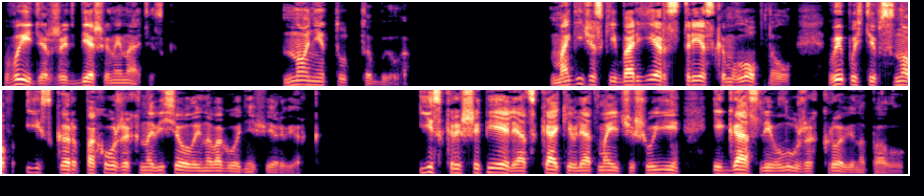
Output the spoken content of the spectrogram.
выдержать бешеный натиск. Но не тут-то было. Магический барьер с треском лопнул, выпустив снов искр, похожих на веселый новогодний фейерверк. Искры шипели, отскакивали от моей чешуи и гасли в лужах крови на полу.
